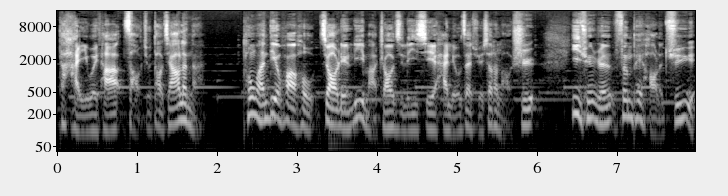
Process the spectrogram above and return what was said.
他还以为他早就到家了呢。通完电话后，教练立马召集了一些还留在学校的老师，一群人分配好了区域，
